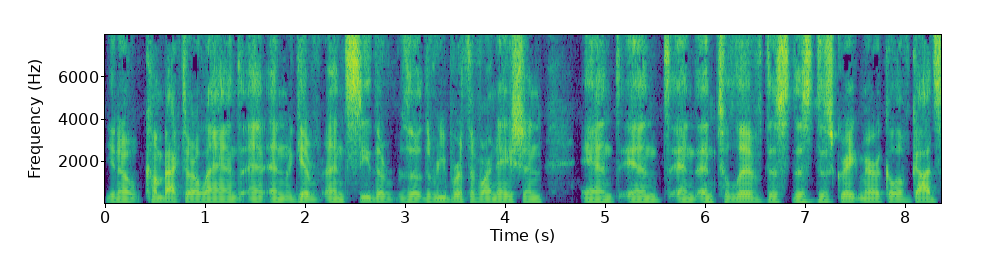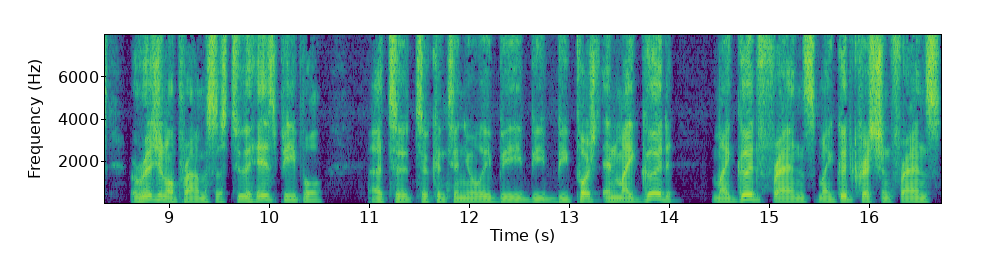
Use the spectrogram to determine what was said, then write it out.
you know come back to our land and and give and see the the, the rebirth of our nation and and and and to live this this this great miracle of God's original promises to His people uh, to to continually be be be pushed. And my good my good friends, my good Christian friends,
